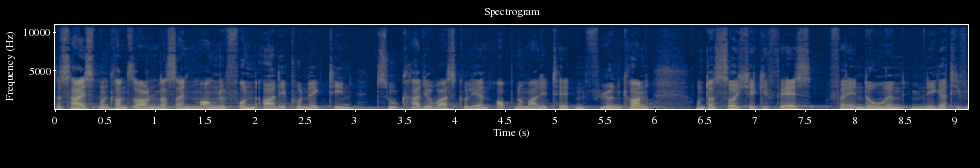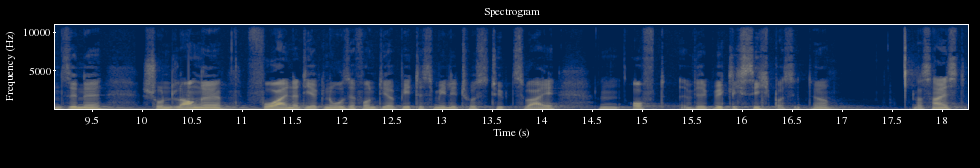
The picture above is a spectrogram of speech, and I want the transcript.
Das heißt, man kann sagen, dass ein Mangel von Adiponektin zu kardiovaskulären Abnormalitäten führen kann und dass solche Gefäßveränderungen im negativen Sinne schon lange vor einer Diagnose von Diabetes mellitus Typ 2 hm, oft wirklich sichtbar sind. Ja. Das heißt,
